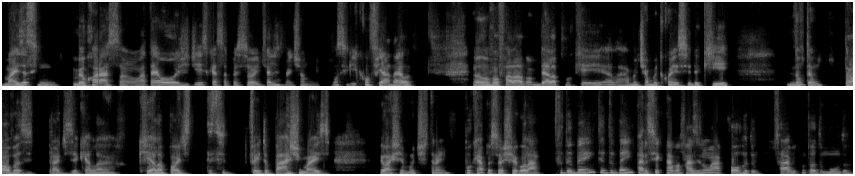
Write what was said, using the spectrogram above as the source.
Mas, assim, meu coração até hoje diz que essa pessoa, infelizmente, eu não consegui confiar nela. Eu não vou falar o nome dela porque ela realmente é muito conhecida aqui. Não tenho provas para dizer que ela que ela pode ter sido feito parte, mas eu achei muito estranho, porque a pessoa chegou lá, tudo bem, tudo bem, parecia que estava fazendo um acordo, sabe, com todo mundo.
